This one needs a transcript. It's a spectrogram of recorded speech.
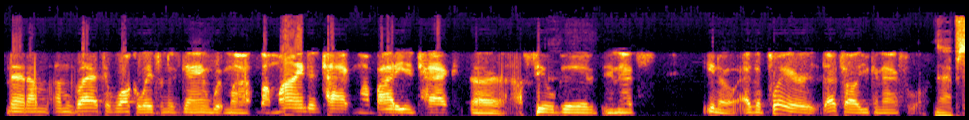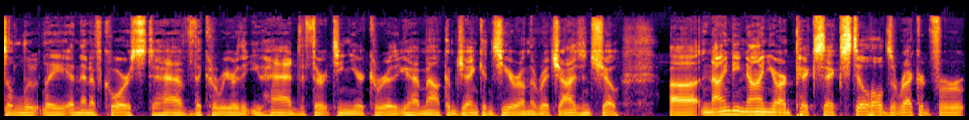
man, I'm I'm glad to walk away from this game with my my mind intact, my body intact. Uh, I feel good, and that's you know, as a player, that's all you can ask for. Absolutely. And then, of course, to have the career that you had, the 13 year career that you have, Malcolm Jenkins here on the Rich Eisen Show. Uh, 99 yard pick six still holds a record for,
